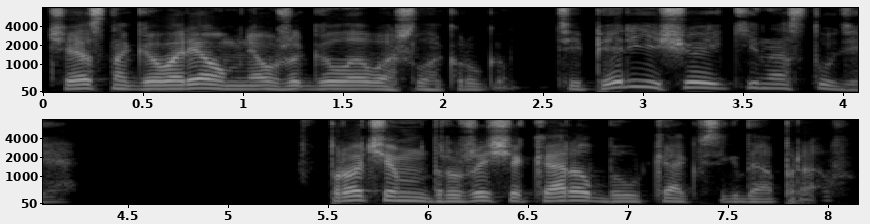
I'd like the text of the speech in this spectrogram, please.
Честно говоря, у меня уже голова шла кругом. Теперь еще и киностудия. Впрочем, дружище Карл был, как всегда, прав.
